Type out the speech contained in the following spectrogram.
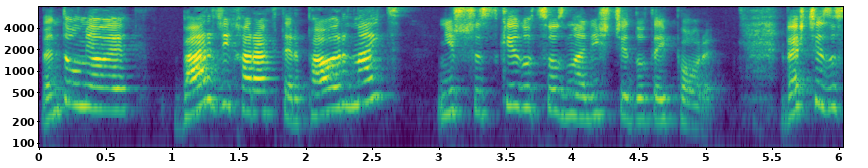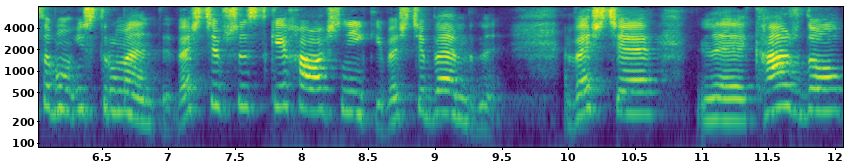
będą miały bardziej charakter Power Night niż wszystkiego, co znaliście do tej pory. Weźcie ze sobą instrumenty, weźcie wszystkie hałaśniki, weźcie bębny, weźcie e, każdą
